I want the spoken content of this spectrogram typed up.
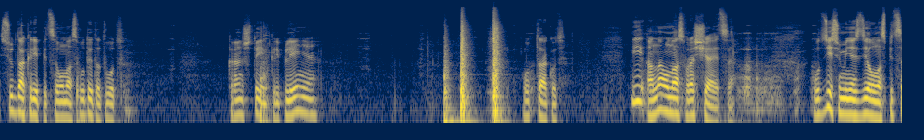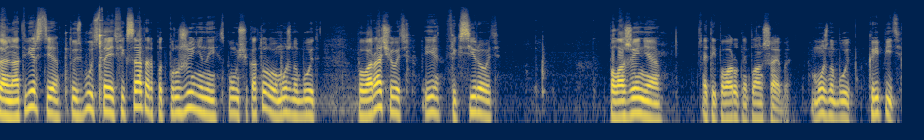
сюда крепится у нас вот этот вот кронштейн крепления. Вот так вот. И она у нас вращается. Вот здесь у меня сделано специальное отверстие, то есть будет стоять фиксатор подпружиненный, с помощью которого можно будет поворачивать и фиксировать положение этой поворотной планшайбы. Можно будет крепить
